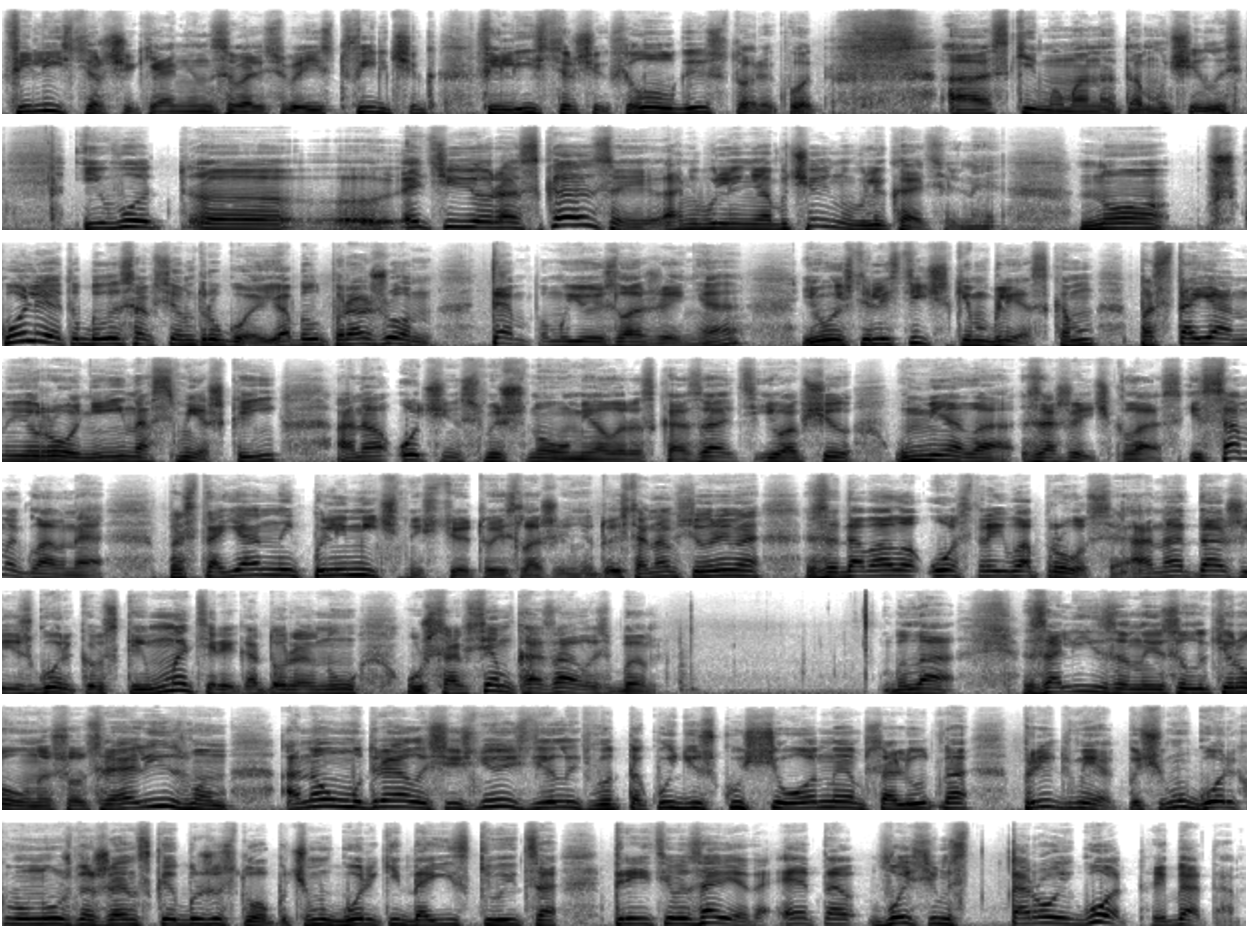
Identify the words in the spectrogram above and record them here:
филистерчики они назывались. У есть фильчик, филистерчик, филолог-историк. Вот. А с Кимом она там училась. И вот э, э, эти ее рассказы, они были необычайно увлекательные, но в школе это было совсем другое. Я был поражен темпом ее изложения, его стилистическим блеском, постоянной иронией, насмешкой. Она очень смешно умела рассказать и вообще умела зажечь класс. И самое главное, постоянной полемичностью этого изложения. То есть она все время задавала острые вопросы. Она даже из Горьковской матери, которая, ну, уж совсем, казалось бы, была зализана и залакирована соцреализмом, она умудрялась из нее сделать вот такой дискуссионный абсолютно предмет. Почему Горькому нужно женское божество? Почему Горький доискивается Третьего Завета? Это 82 год, ребята.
